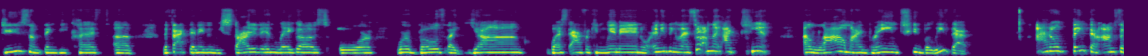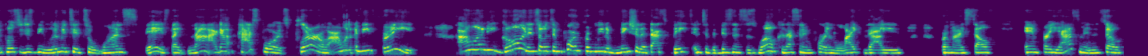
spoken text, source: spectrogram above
do something because of the fact that maybe we started in Lagos or we're both like young West African women or anything like that. So I'm like, I can't allow my brain to believe that. I don't think that I'm supposed to just be limited to one space. Like, nah, I got passports, plural. I want to be free. I want to be going. And so it's important for me to make sure that that's baked into the business as well, because that's an important life value for myself and for Yasmin. And so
